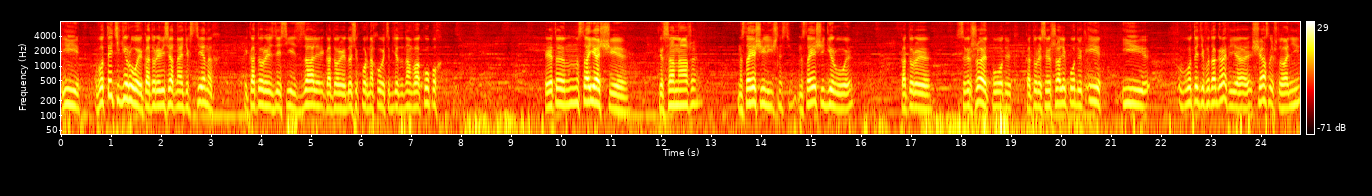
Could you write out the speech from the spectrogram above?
И вот эти герои, которые висят на этих стенах, и которые здесь есть в зале, и которые до сих пор находятся где-то там в окопах, это настоящие персонажи, настоящие личности, настоящие герои, которые совершают подвиг, которые совершали подвиг. И, и вот эти фотографии, я счастлив, что они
